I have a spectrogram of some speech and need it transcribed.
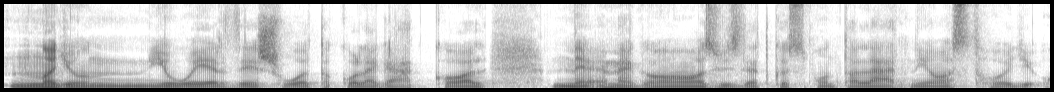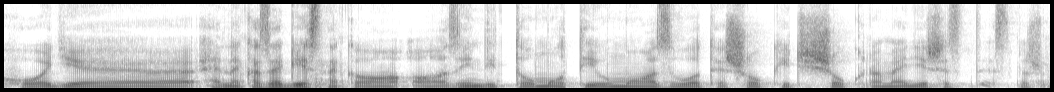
nagyon jó érzés volt a kollégákkal, ne, meg az üzletközponttal látni azt, hogy, hogy e, ennek az egésznek a, az indító motivuma az volt, hogy sok kicsi sokra megy, és ezt, ezt most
